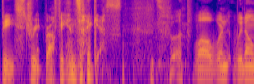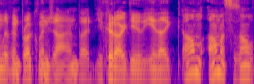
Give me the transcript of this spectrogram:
be street ruffians, I guess. Well, we're, we don't live in Brooklyn, John, but you could argue that, you know, like almost as all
